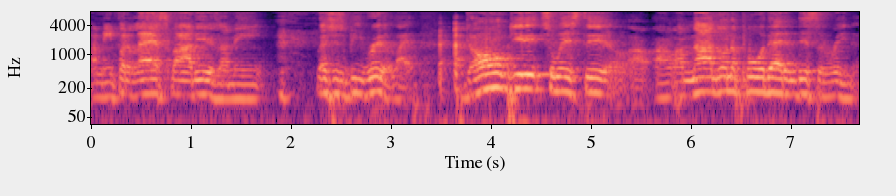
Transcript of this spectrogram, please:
I mean, for the last five years. I mean, let's just be real. Like, don't get it twisted. I, I- I'm not gonna pull that in this arena.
